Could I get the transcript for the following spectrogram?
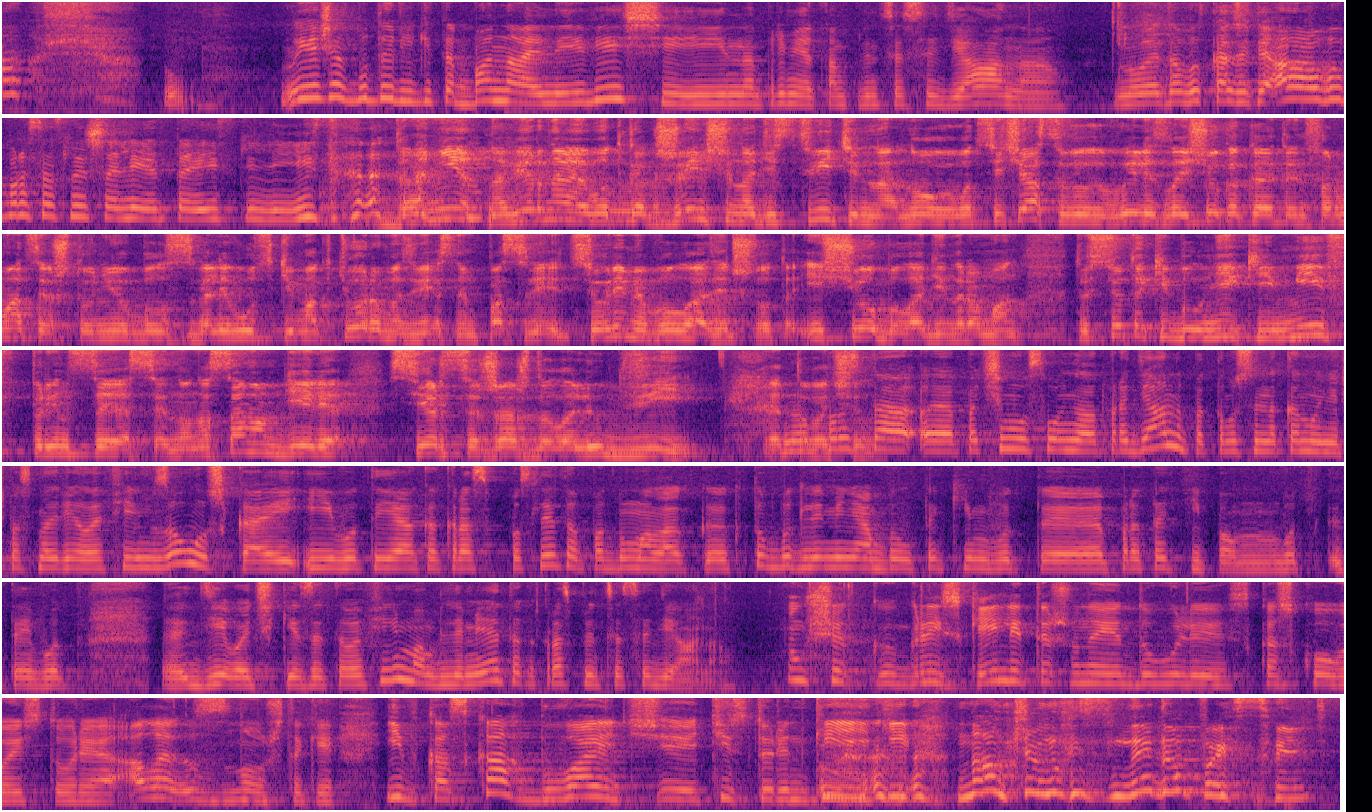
ну, я сейчас буду говорить какие-то банальные вещи, и, например, там принцесса Диана. Ну, это вы скажете, а вы просто слышали это из лист. Да нет, наверное, вот как женщина действительно, но вот сейчас вы- вылезла еще какая-то информация, что у нее был с голливудским актером известным, послед... все время вылазит что-то, еще был один роман. То есть все-таки был некий миф принцессы, но на самом деле сердце жаждало любви этого Ну, просто человека. э, почему вспомнила про Диану, потому что накануне посмотрела фильм «Золушка», и, и вот я как раз после этого подумала, кто бы для меня был таким вот э, прототипом вот этой вот э, девочки из этого фильма. Для меня это как раз принцесса Диана. Ну, ще Грейс Келлі теж у неї доволі сказкова історія. Але знову ж таки, і в казках бувають е, ті сторінки, які нам чомусь не дописують.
